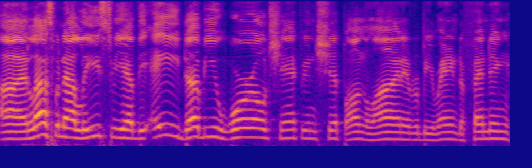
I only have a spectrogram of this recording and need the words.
Uh, and last but not least, we have the AEW World Championship on the line. It will be reigning defending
